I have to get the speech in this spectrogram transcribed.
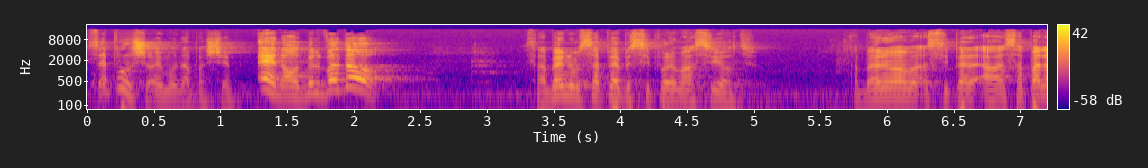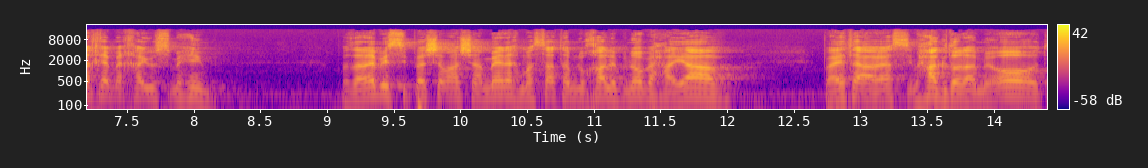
זה פורשו אמונה בשם. אין עוד מלבדו. אז רבנו מספר בסיפורי מעשיות. רבנו מספר לכם איך היו שמחים. אז הרבי סיפר שמה שהמלך מסר את המלוכה לבנו בחייו, והייתה שמחה גדולה מאוד.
